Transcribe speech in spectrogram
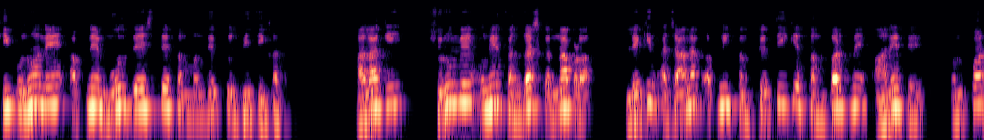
कि उन्होंने अपने मूल देश से संबंधित कुछ भी सीखा था। हालाँकि शुरू में उन्हें संघर्ष करना पड़ा, लेकिन अचानक अपनी संस्कृति के संपर्क में आने से उन पर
